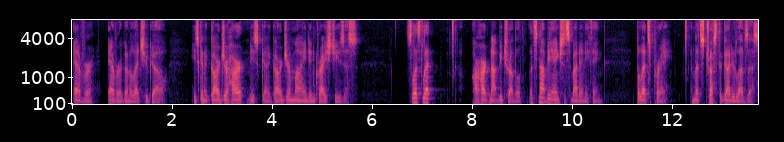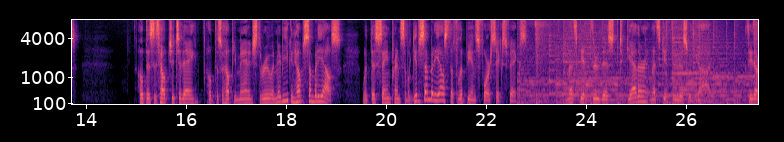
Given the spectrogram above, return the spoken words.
ever, ever going to let you go. He's going to guard your heart and he's going to guard your mind in Christ Jesus. So let's let our heart not be troubled. Let's not be anxious about anything, but let's pray and let's trust the God who loves us. Hope this has helped you today. Hope this will help you manage through, and maybe you can help somebody else with this same principle. Give somebody else the Philippians 4 6 fix. Let's get through this together, and let's get through this with God. Our,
